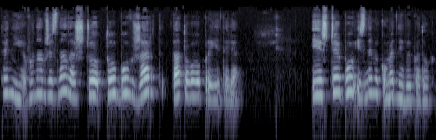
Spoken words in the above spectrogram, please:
Та ні, вона вже знала, що то був жарт татового приятеля. І ще був із ними кумедний випадок.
